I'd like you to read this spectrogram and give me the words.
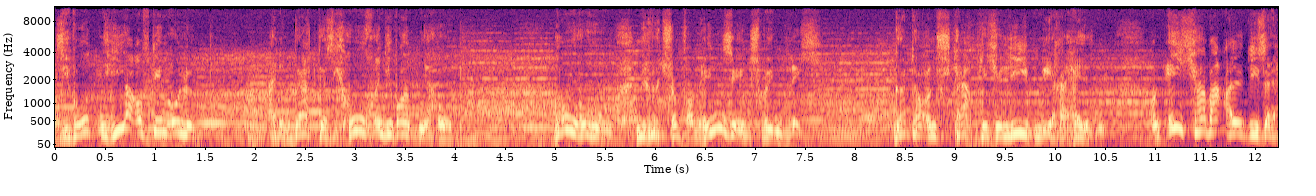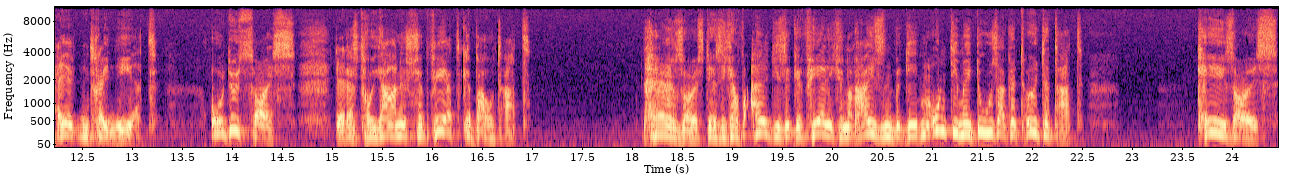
Sie wohnten hier auf dem Olymp, einem Berg, der sich hoch in die Wolken erhob. Oh, mir wird schon vom Hinsehen schwindlig. Götter und Sterbliche lieben ihre Helden. Und ich habe all diese Helden trainiert. Odysseus, der das trojanische Pferd gebaut hat. Perseus, der sich auf all diese gefährlichen Reisen begeben und die Medusa getötet hat. Theseus,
